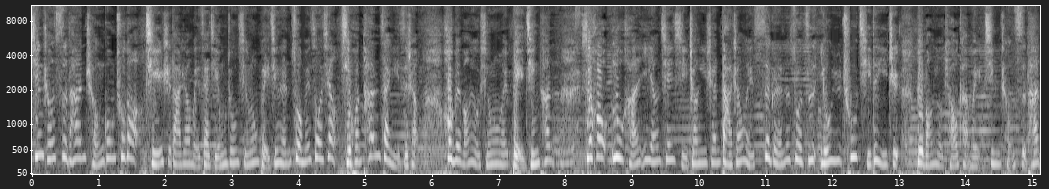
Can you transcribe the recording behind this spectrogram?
京城四瘫成功出道，起因是大张伟在节目中形容北京人坐没坐相，喜欢瘫在椅子上，后被网友形容为“北京瘫”。随后，鹿晗、易烊千玺、张一山、大张伟四个人的坐姿由于出奇的一致，被网友调侃为“京城四瘫”。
